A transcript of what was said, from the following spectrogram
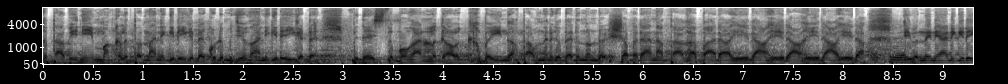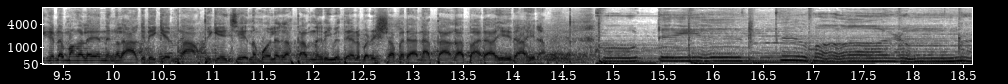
കർത്താവ് ഇനിയും മക്കൾ തന്ന് അനുഗ്രഹിക്കട്ടെ കുടുംബജീവിതം അനുഗ്രഹിക്കട്ടെ. വിദേശത്ത് പോകാനുള്ള കൃപയും കർത്താവ് നിനക്ക് തരുന്നുണ്ട്. ശബരാനത്താഹീരാഹീരാഹീരാഹീര ദൈവം തന്നെ അനുഗ്രഹിക്കട്ടെ മകളെ നിങ്ങൾ ആഗ്രഹിക്കുകയും പ്രാർത്ഥിക്കുകയും ചെയ്യുന്ന പോലെ കർത്താവ് ദൈവത്തെ ഇടപെടും. ശബരാനത്താഹീരാഹീര കൂട്ടയത്ത് വാഴുന്ന.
